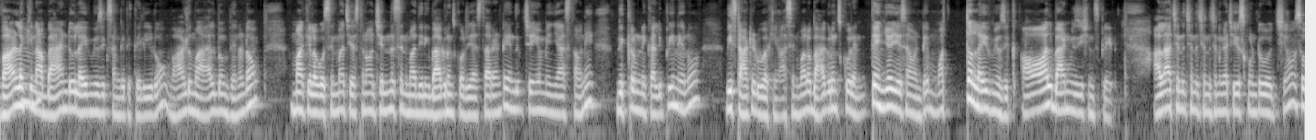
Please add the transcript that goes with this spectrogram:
వాళ్ళకి నా బ్యాండ్ లైవ్ మ్యూజిక్ సంగతి తెలియడం వాళ్ళు మా ఆల్బమ్ వినడం మాకు ఇలా ఒక సినిమా చేస్తున్నాం చిన్న సినిమా దీనికి బ్యాక్గ్రౌండ్ స్కోర్ చేస్తారంటే ఎందుకు చేయం మేము చేస్తామని విక్రమ్ని కలిపి నేను వి స్టార్టెడ్ వర్కింగ్ ఆ సినిమాలో బ్యాక్గ్రౌండ్ స్కోర్ ఎంత ఎంజాయ్ చేసామంటే మొత్తం live music all band musicians played అలా చిన్న చిన్న చిన్న చిన్నగా చేసుకుంటూ వచ్చాం. సో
